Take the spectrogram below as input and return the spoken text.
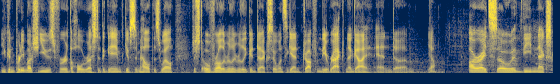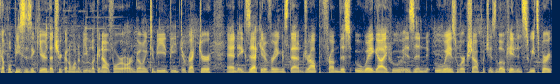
you can pretty much use for the whole rest of the game. Gives some health as well. Just overall a really, really good deck. So once again, drop from the Arachna guy, and um, yeah. Alright, so the next couple pieces of gear that you're going to want to be looking out for are going to be the director and executive rings that drop from this Uwe guy who is in Uwe's workshop, which is located in Sweetsburg.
